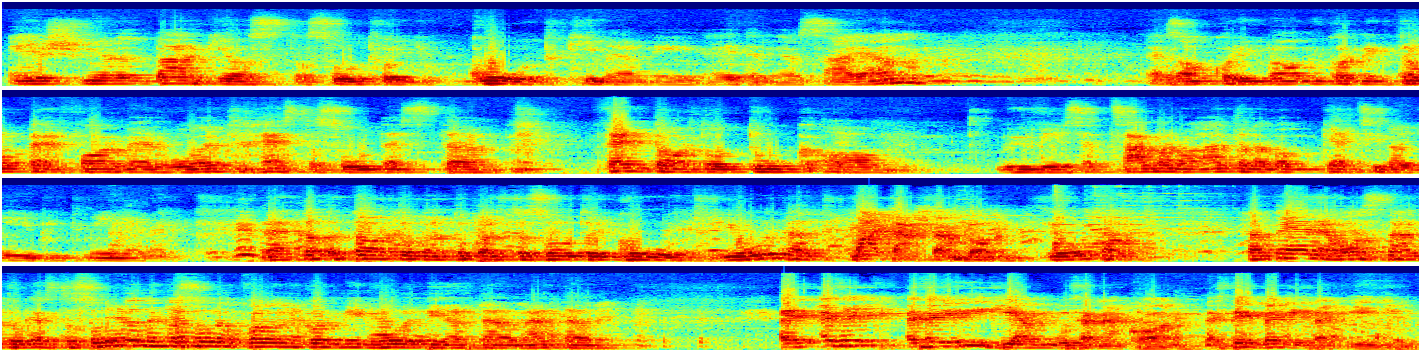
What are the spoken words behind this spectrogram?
És mielőtt bárki azt a szót, hogy gót kimerné ejteni a száján, ez akkoriban, amikor még Trapper Farmer volt, ezt a szót, ezt uh, fenntartottuk a művészet számára, általában geci nagy építmények. Tehát tartogattuk azt a szót, hogy gót, jó? Tehát, Mátyás nem Jó, tehát, tehát erre használtuk ezt a szót, ennek a szónak valamikor még volt értelme. Tehát, ez, ez, egy, ez egy régi emo zenekar. Ezt én vegyétek így.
